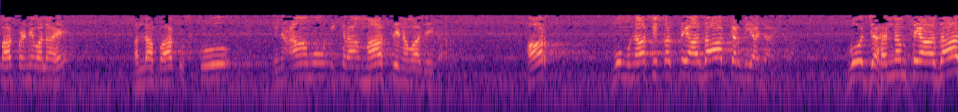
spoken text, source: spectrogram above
پاک پڑھنے والا ہے اللہ پاک اس کو انعام و اکرامات سے نوازے گا اور وہ منافقت سے آزاد کر دیا جائے گا۔ وہ جہنم سے آزاد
